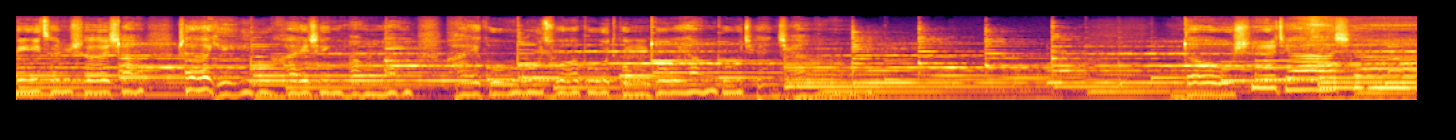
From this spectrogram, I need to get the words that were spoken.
你曾设想，这一海情茫茫。都是假象。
